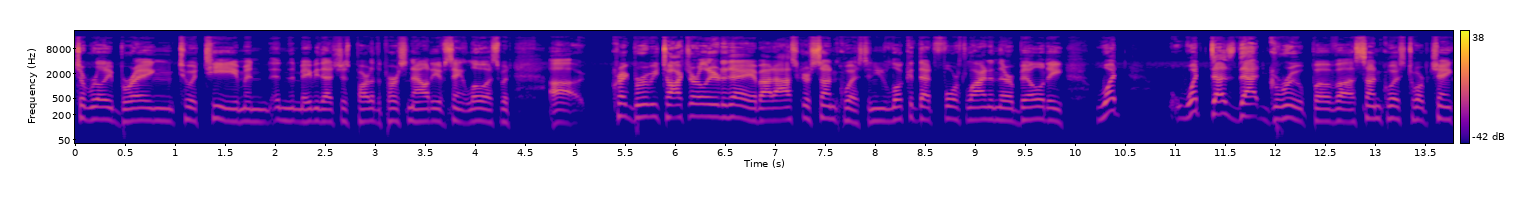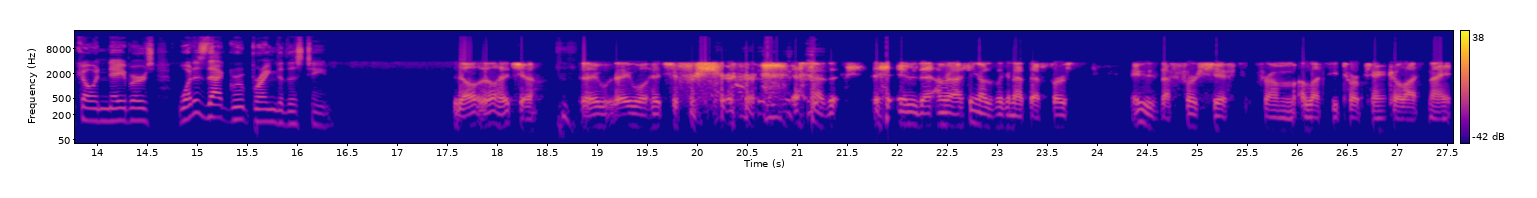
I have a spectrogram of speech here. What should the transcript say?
to really bring to a team. And, and maybe that's just part of the personality of St. Louis. But uh, Craig Berube talked earlier today about Oskar Sundqvist, and you look at that fourth line and their ability. What – what does that group of uh, Sundqvist, Toropchenko, and Neighbours? What does that group bring to this team? They'll they'll hit you. they they will hit you for sure. I mean, I think I was looking at that first. Maybe it was that first shift from Alexey Toropchenko last night.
